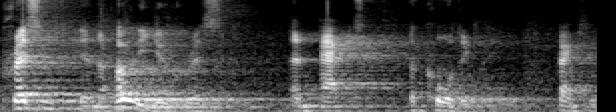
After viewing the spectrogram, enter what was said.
present in the Holy Eucharist and act accordingly. Thank you.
